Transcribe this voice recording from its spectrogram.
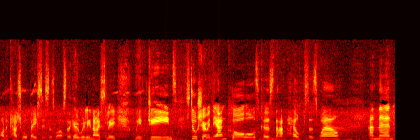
on a casual basis as well. So they go really nicely with jeans, still showing the ankles because that helps as well. And then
